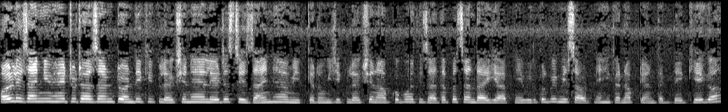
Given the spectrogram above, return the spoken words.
और डिज़ाइन न्यू है। 2020 की कलेक्शन है। लेटेस्ट डिज़ाइन है। उम्मीद करूँगी ये कलेक्शन आपको बहुत ही ज़्यादा पसंद आएगी। आपने बिल्कुल भी मिस आउट नहीं करना। आप टेंट तक देखिएगा।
